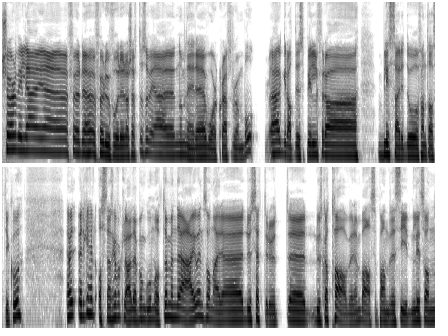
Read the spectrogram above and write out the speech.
Sjøl vil jeg, eh, før, før du får Rashefte, så vil jeg nominere Warcraft Rumble. Gratisspill fra Blizzardo Fantastico. Jeg vet, vet ikke helt åssen jeg skal forklare det på en god måte, men det er jo en sånn derre Du setter ut eh, Du skal ta over en base på andre siden, litt sånn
